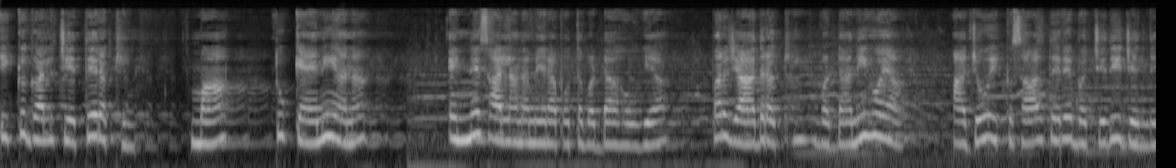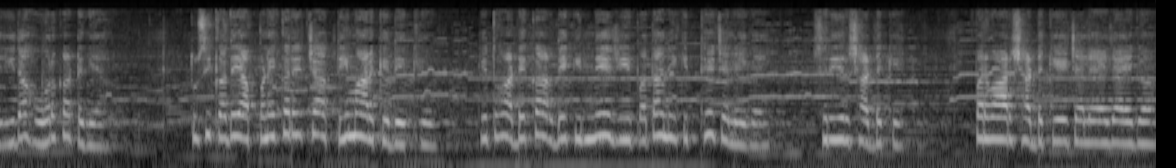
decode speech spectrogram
ਇੱਕ ਗੱਲ ਚੇਤੇ ਰੱਖੀ। ਮਾਂ, ਤੂੰ ਕਹਿਨੀ ਆ ਨਾ, ਇੰਨੇ ਸਾਲਾਂ ਦਾ ਮੇਰਾ ਪੁੱਤ ਵੱਡਾ ਹੋ ਗਿਆ, ਪਰ ਯਾਦ ਰੱਖੀ, ਵੱਡਾ ਨਹੀਂ ਹੋਇਆ। ਅੱਜ ਉਹ 1 ਸਾਲ ਤੇਰੇ ਬੱਚੇ ਦੀ ਜ਼ਿੰਦਗੀ ਦਾ ਹੋਰ ਘਟ ਗਿਆ। ਤੁਸੀਂ ਕਦੇ ਆਪਣੇ ਘਰੇ ਝਾਤੀ ਮਾਰ ਕੇ ਦੇਖਿਓ ਕਿ ਤੁਹਾਡੇ ਘਰ ਦੇ ਕਿੰਨੇ ਜੀ ਪਤਾ ਨਹੀਂ ਕਿੱਥੇ ਚਲੇ ਗਏ। ਸਰੀਰ ਛੱਡ ਕੇ, ਪਰਿਵਾਰ ਛੱਡ ਕੇ ਚਲਿਆ ਜਾਏਗਾ।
